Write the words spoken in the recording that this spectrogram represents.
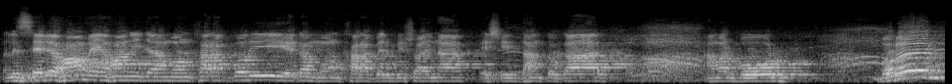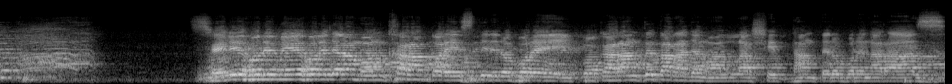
তাহলে ছেলে হ মেয়ে মন খারাপ করি, এটা মন খারাপের বিষয় না এই সিদ্ধান্ত কার? আমার বোর। বলেন। ছেলে হলে, মেয়ে হলে যারা মন খারাপ করে, স্ত্রীর উপরে প্রকার আনতে, তারা যেন আল্লাহর সিদ্ধান্তের উপরে নারাজ।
